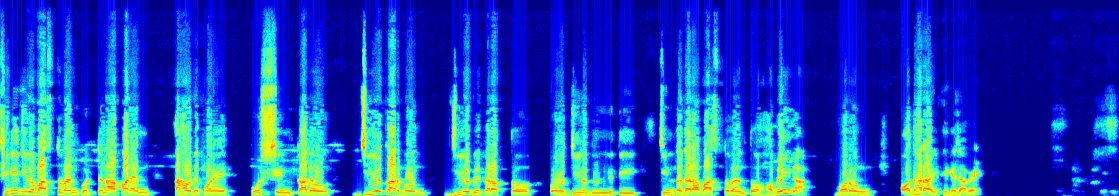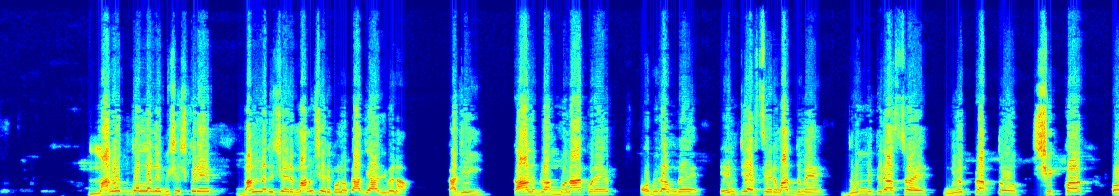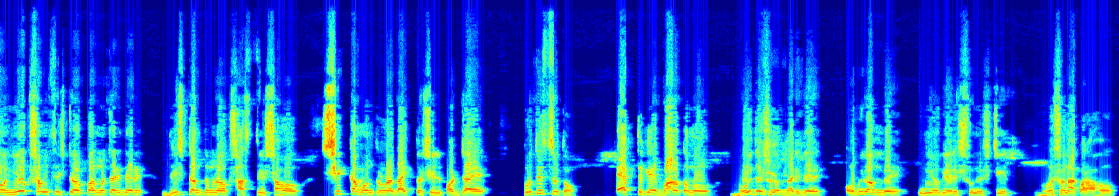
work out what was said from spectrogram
থ্রি জিরো বাস্তবায়ন করতে না পারেন তাহলে পরে পশ্চিম কালেও জিরো কার্বন জিরো বেকারত্ব ও জিরো দুর্নীতি চিন্তাধারা বাস্তবায়ন তো হবেই না বরং অধারাই থেকে যাবে। মানব কল্যাণে বিশেষ করে বাংলাদেশের মানুষের কোনো কাজে আসবে না। কাজেই কাল বিলম্ব না করে অবিলম্বে এনটিআরসি এর মাধ্যমে দুর্নীতির আশ্রয়ে নিয়োগপ্রাপ্ত শিক্ষক ও নিয়োগ সংশ্লিষ্ট কর্মচারীদের দৃষ্টান্তমূলক শাস্তি সহ শিক্ষা মন্ত্রণালয় দায়িত্বশীল পর্যায়ে প্রতিশ্রুত এক থেকে বারোতম বৈধ সনদধারীদের অবিলম্বে নিয়োগের সুনিশ্চিত ঘোষণা করা হোক।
